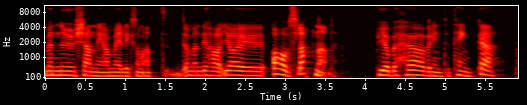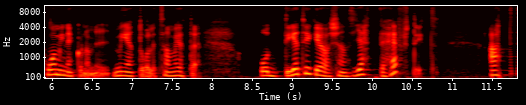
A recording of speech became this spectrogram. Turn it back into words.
Men nu känner jag mig liksom att ja, men det har, jag är avslappnad. För jag behöver inte tänka på min ekonomi med ett dåligt samvete. Och det tycker jag känns jättehäftigt. Att,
